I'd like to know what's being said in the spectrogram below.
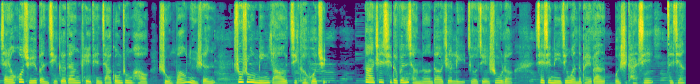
想要获取本期歌单，可以添加公众号“鼠猫女人”，输入民谣即可获取。那这期的分享呢，到这里就结束了。谢谢你今晚的陪伴，我是卡西，再见。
